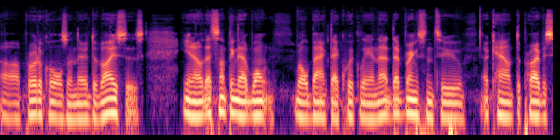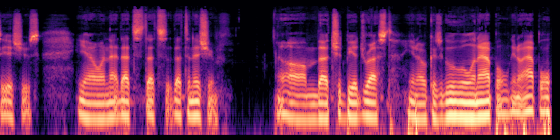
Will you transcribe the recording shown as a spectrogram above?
uh, protocols on their devices, you know that's something that won't roll back that quickly, and that that brings into account the privacy issues, you know, and that that's that's that's an issue um, that should be addressed, you know, because Google and Apple, you know, Apple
